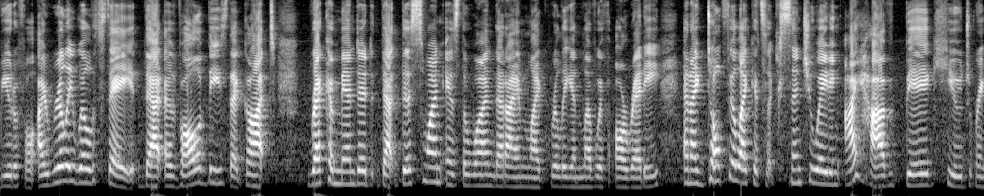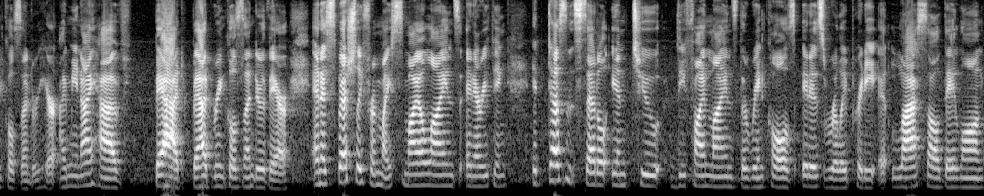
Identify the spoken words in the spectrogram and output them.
beautiful. I really will say that of all of these that got recommended that this one is the one that i'm like really in love with already. And i don't feel like it's accentuating. I have big huge wrinkles under here. I mean i have bad bad wrinkles under there. And especially from my smile lines and everything it doesn't settle into the fine lines the wrinkles. It is really pretty. It lasts all day long.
